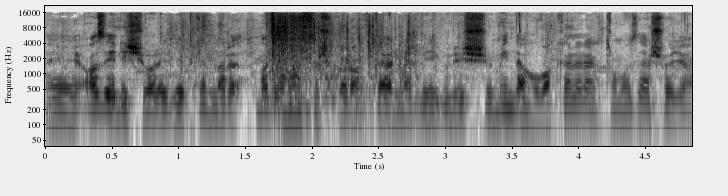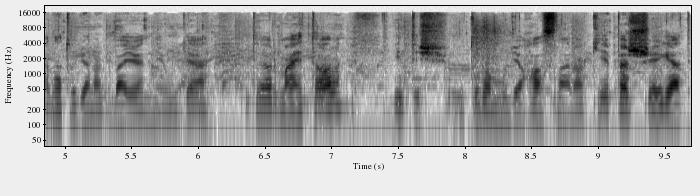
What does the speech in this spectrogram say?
Eh, azért is jól egyébként, mert nagyon hasznos karakter, mert végül is mindenhova kell elektromozás, hogy ne tudjanak bejönni ugye törmájtal. Itt is tudom ugye használni a képességet.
